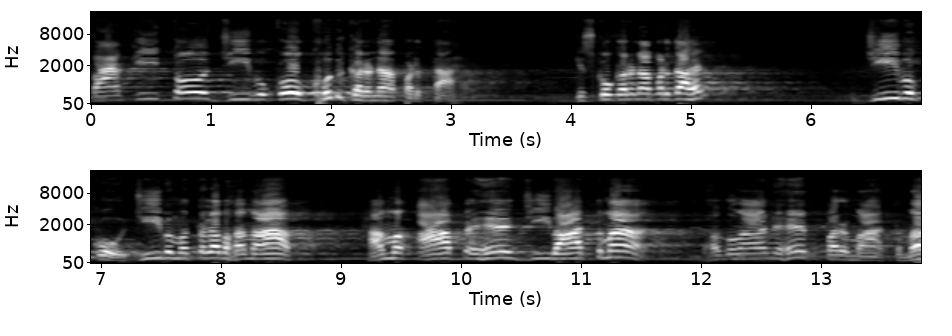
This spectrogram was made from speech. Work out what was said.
बाकी तो जीव को खुद करना पड़ता है। किसको करना पड़ता है? जीव को। जीव मतलब हम आप। हम आप हैं जीवात्मा। भगवान है परमात्मा।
